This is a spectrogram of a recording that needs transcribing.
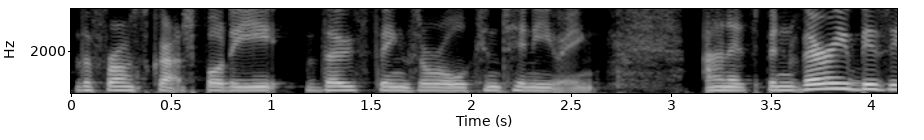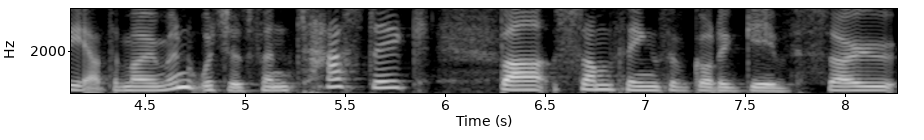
the From Scratch Body, those things are all continuing. And it's been very busy at the moment, which is fantastic, but some things have got to give. So,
